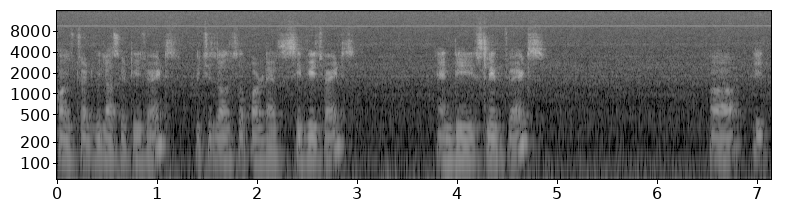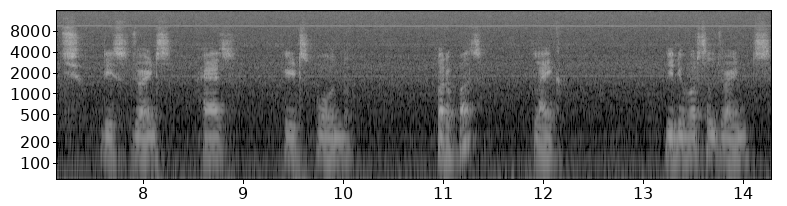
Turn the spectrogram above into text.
constant velocity joints which is also called as CV joints and the slip joints. Uh, each these joints has its own purpose like universal joints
